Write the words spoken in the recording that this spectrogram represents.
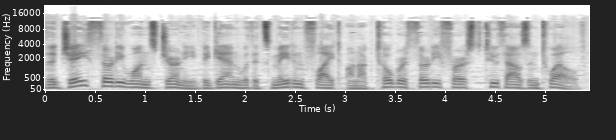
The J-31's journey began with its maiden flight on October 31, 2012,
